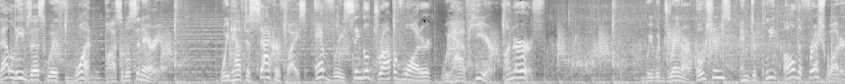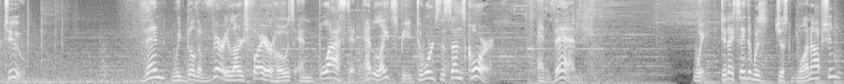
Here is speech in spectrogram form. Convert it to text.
That leaves us with one possible scenario. We'd have to sacrifice every single drop of water we have here on Earth. We would drain our oceans and deplete all the fresh water too. Then we'd build a very large fire hose and blast it at light speed towards the sun's core. And then Wait, did I say there was just one option?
